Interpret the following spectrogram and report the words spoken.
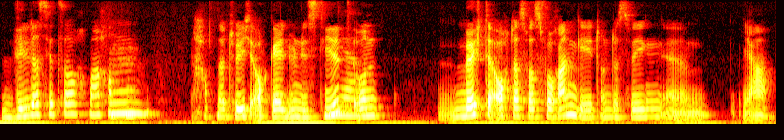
will das jetzt auch machen, mhm. habe natürlich auch Geld investiert ja. und möchte auch, dass was vorangeht. Und deswegen, ähm, ja,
